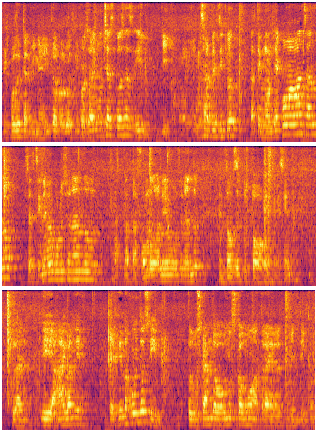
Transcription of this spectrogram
después de Terminator o algo así. Por eso hay muchas cosas y, y como dijimos al principio, la tecnología como va avanzando, pues el cine va evolucionando, las plataformas van a ir evolucionando, entonces pues todo va creciendo. Claro. Y ajá, y van a ir creciendo juntos y pues buscando unos cómo atraer al cliente y como...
